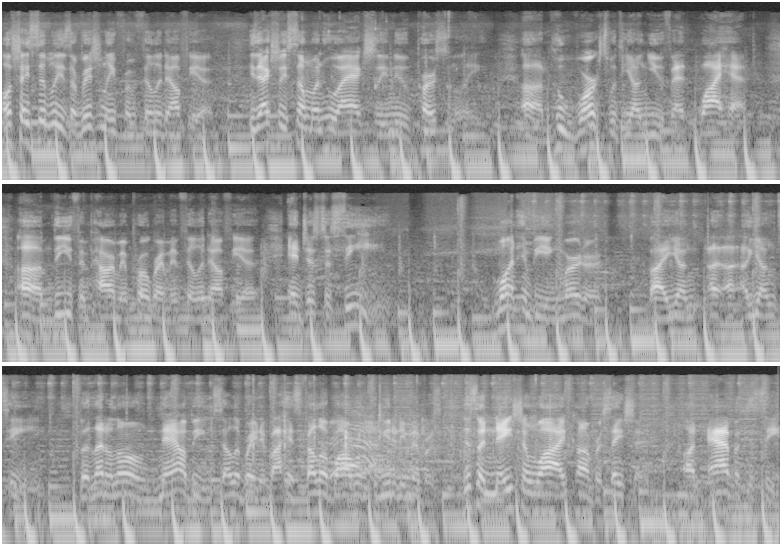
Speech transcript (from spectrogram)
O'Shae Sibley is originally from Philadelphia. He's actually someone who I actually knew personally, um, who works with young youth at YHEP, um, the Youth Empowerment Program in Philadelphia. And just to see, one, him being murdered by a young, a, a young teen, but let alone now being celebrated by his fellow ballroom community members. This is a nationwide conversation on advocacy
